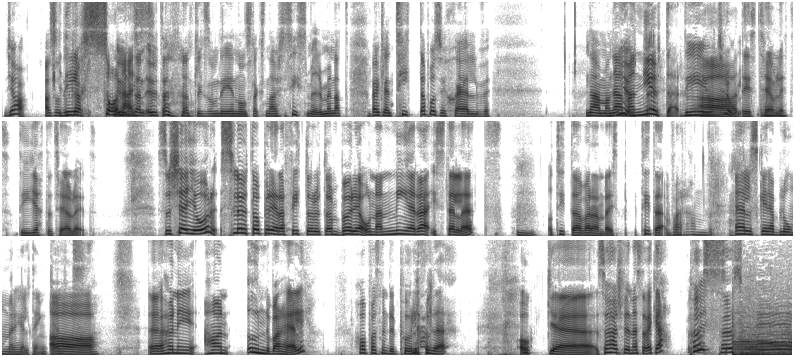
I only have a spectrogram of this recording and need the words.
ja. Alltså det, Det är klart, så utan, nice. utan att liksom det är någon slags narcissism i det, men att verkligen titta på sig själv när man När njuter. man njuter. Det är ja, otroligt. det är trevligt. Det är jättetrevligt. Så tjejer, sluta operera fittor utan börja onanera istället. Mm. Och titta varandra titta varandra. Älskar era blommor helt enkelt. Ja. Uh, hörni, ha en underbar helg. Hoppas ni blir pullade. Och eh, så hörs vi nästa vecka. Puss! Puss!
